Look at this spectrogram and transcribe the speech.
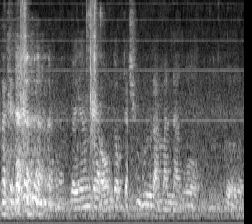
왜냐면 내 엉덕자 친구를 안 만나고 그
